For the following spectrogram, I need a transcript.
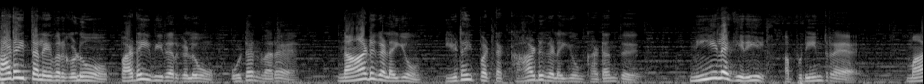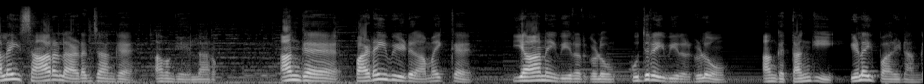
படைத்தலைவர்களும் படை வீரர்களும் உடன் வர நாடுகளையும் இடைப்பட்ட காடுகளையும் கடந்து நீலகிரி அப்படின்ற மலை சாரல அடைஞ்சாங்க அவங்க எல்லாரும். அங்க படை வீடு அமைக்க யானை வீரர்களும் குதிரை வீரர்களும் அங்க தங்கி இளைப்பாறினாங்க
